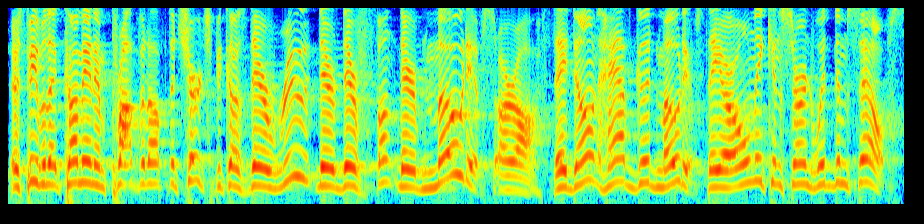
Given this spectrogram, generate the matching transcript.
There's people that come in and profit off the church because their root, their their fun, their motives are off. They don't have good motives. They are only concerned with themselves.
